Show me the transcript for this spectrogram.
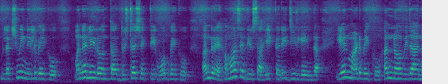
ಲಕ್ಷ್ಮಿ ನಿಲ್ಲಬೇಕು ಮನೆಯಲ್ಲಿರುವಂಥ ದುಷ್ಟಶಕ್ತಿ ಹೋಗಬೇಕು ಅಂದರೆ ಅಮಾಸೆ ದಿವಸ ಈ ಕರಿ ಜೀರಿಗೆಯಿಂದ ಏನು ಮಾಡಬೇಕು ಅನ್ನೋ ವಿಧಾನ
